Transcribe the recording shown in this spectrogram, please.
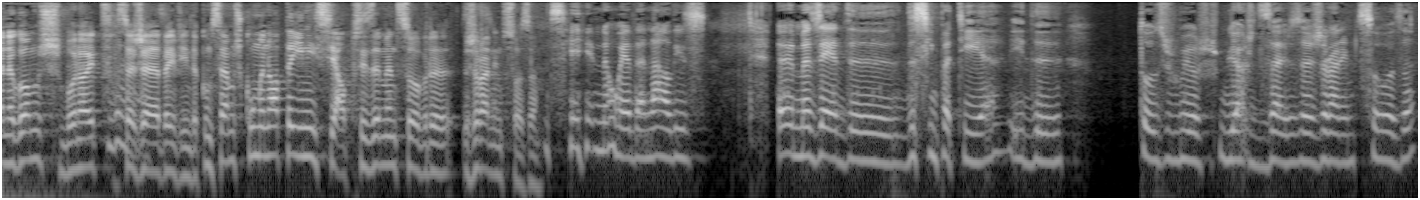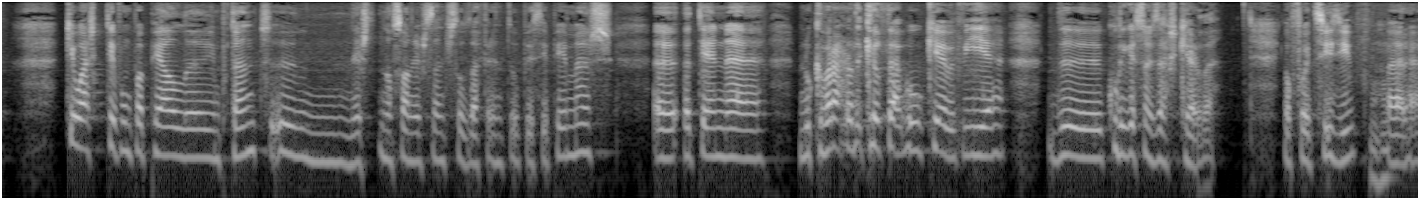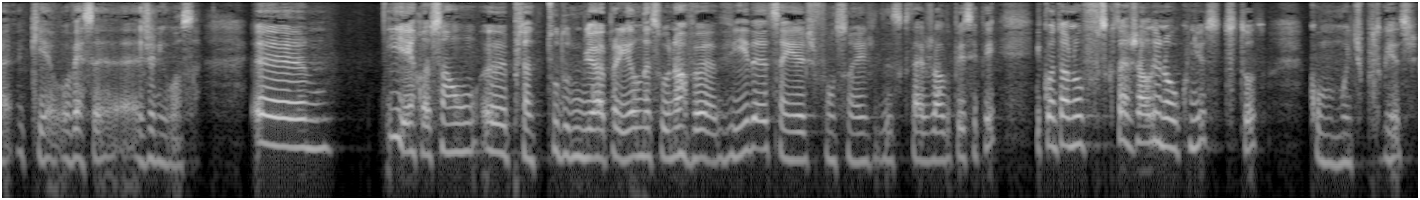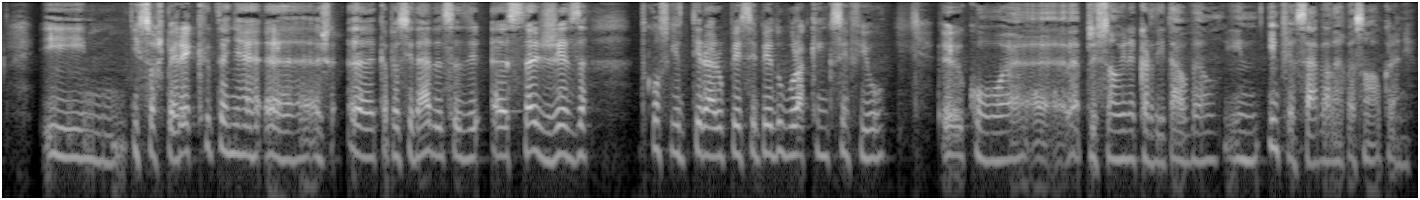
Ana Gomes, boa noite, boa seja bem-vinda. Começamos com uma nota inicial, precisamente sobre Jerónimo de Sousa. Sim, não é de análise, eh, mas é de, de, simpatia e de todos os meus melhores desejos a Jerónimo de Sousa, que eu acho que teve um papel eh, importante, eh, neste, não só nestes anos todos à frente do PCP, mas até na, no quebrar daquele tabu que havia de coligações à esquerda ele foi decisivo uhum. para que houvesse a geringonça. Uh, e em relação, uh, portanto, tudo melhor para ele na sua nova vida, sem as funções de secretário-geral do PCP. E quanto ao novo secretário-geral, eu não o conheço de todo, como muitos portugueses. E, e só espero é que tenha a, a capacidade, a sageza de conseguir tirar o PCP do buraco em que se enfiou uh, com a, a posição inacreditável, indefensável em relação à Ucrânia.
